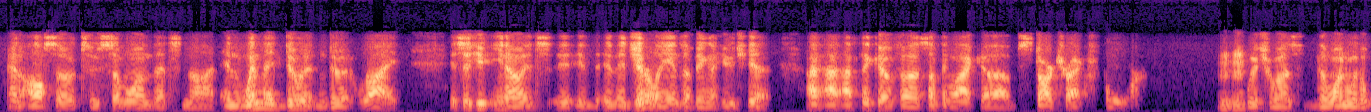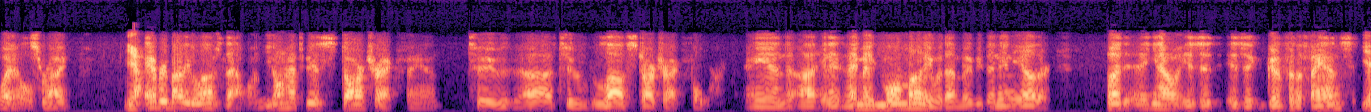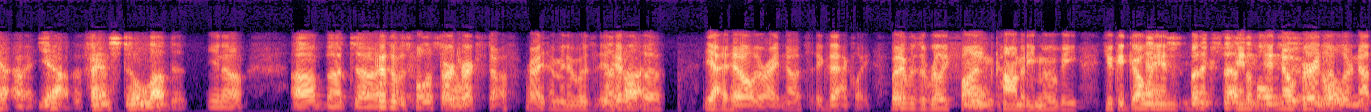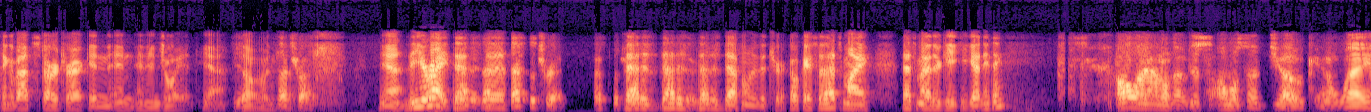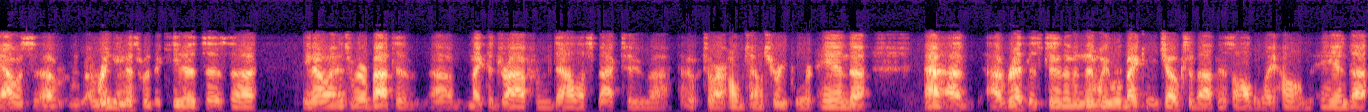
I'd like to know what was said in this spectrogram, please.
and also to someone that's not. And when they do it and do it right, it's a you know it's it, it, it generally ends up being a huge hit. I, I, I think of uh, something like uh, Star Trek Four mm-hmm. which was the one with the whales, right? Yeah. Everybody loves that one. You don't have to be a Star Trek fan to uh, to love Star Trek Four, and uh, and it, they made more money with that movie than any other. But uh, you know, is it is it good for the fans? Yeah, uh, yeah, the fans still loved it. You know, uh, but because uh, it was full of Star Trek stuff, right? I mean, it was it hit all the yeah, it hit all the right notes exactly. But it was a really fun yeah. comedy movie. You could go and in, but accessible, and, and know very know. little or nothing about Star Trek and and, and enjoy it. Yeah. yeah so that's right. Yeah, you're right. That's that, that's, that's the trick. That's the trick. That is that is that is definitely the trick. Okay, so that's my that's my other geek. You got anything? Oh, I don't know, just almost a joke in a way. I was uh, reading this with the kids as uh, you know, as we were about to uh, make the drive from Dallas back to uh, to our hometown Shreveport, and uh, I, I, I read this to them, and then we were making jokes about this all the way home. And uh,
